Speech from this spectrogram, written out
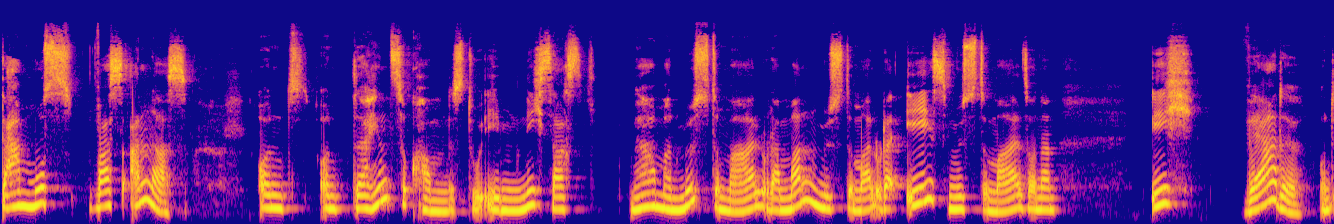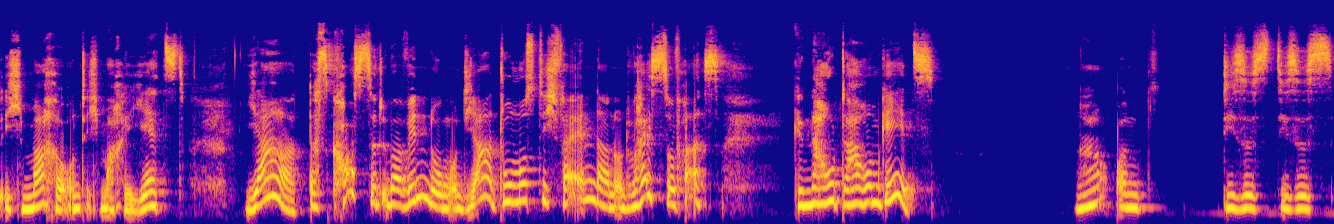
Da muss was anders. Und, und dahin zu kommen, dass du eben nicht sagst, ja, man müsste mal oder man müsste mal oder es müsste mal, sondern ich werde und ich mache und ich mache jetzt. Ja, das kostet Überwindung und ja, du musst dich verändern und weißt du was? Genau darum geht's. Ja, und dieses, dieses,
